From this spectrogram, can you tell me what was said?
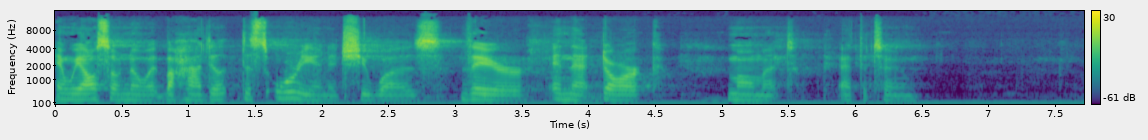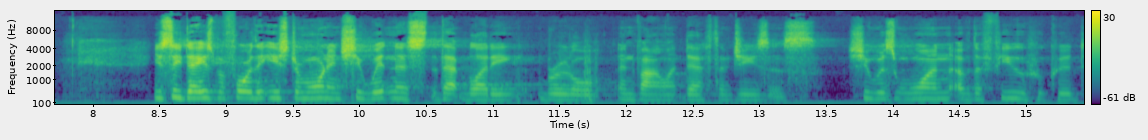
And we also know it by how disoriented she was there in that dark moment at the tomb. You see, days before the Easter morning, she witnessed that bloody, brutal, and violent death of Jesus. She was one of the few who could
